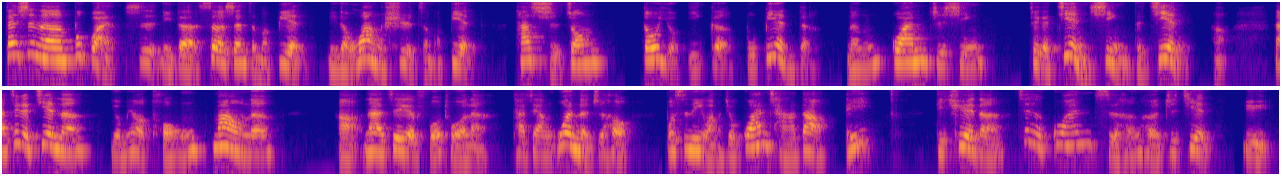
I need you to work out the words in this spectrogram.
但是呢，不管是你的色身怎么变，你的妄识怎么变，它始终都有一个不变的能观之心，这个见性的见啊。那这个见呢？有没有同貌呢？啊，那这个佛陀呢，他这样问了之后，波斯匿王就观察到，诶，的确呢，这个观此恒河之见与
